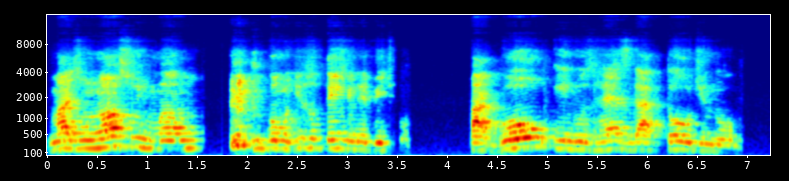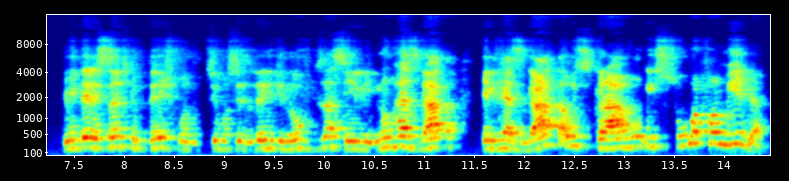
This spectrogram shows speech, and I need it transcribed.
mas o nosso irmão, como diz o texto em Levítico, pagou e nos resgatou de novo. E o interessante é que o texto, quando, se vocês lerem de novo, diz assim: ele não resgata, ele resgata o escravo e sua família,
